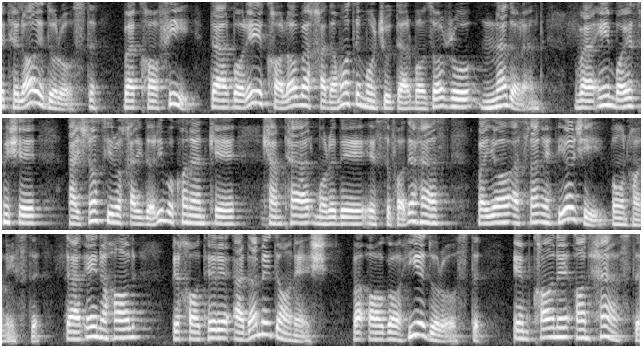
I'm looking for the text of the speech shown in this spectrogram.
اطلاع درست و کافی درباره کالا و خدمات موجود در بازار رو ندارند و این باعث میشه اجناسی رو خریداری بکنند که کمتر مورد استفاده هست و یا اصلا احتیاجی به اونها نیست. در عین حال به خاطر عدم دانش و آگاهی درست امکان آن هست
